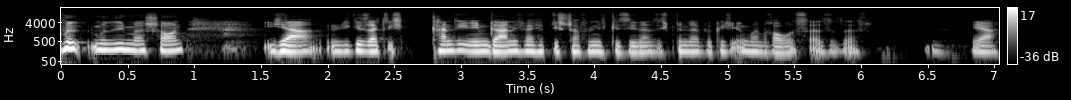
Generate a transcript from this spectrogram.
Muss- Muss ich mal schauen. Ja, wie gesagt, ich kannte ihn eben gar nicht, weil ich habe die Staffel nicht gesehen. Also ich bin da wirklich irgendwann raus. Also das, ja.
